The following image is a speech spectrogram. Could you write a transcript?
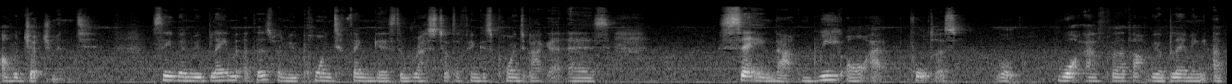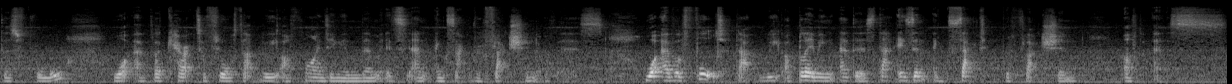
our judgment. See, when we blame others, when we point fingers, the rest of the fingers point back at us, saying that we are at fault as well. Whatever that we are blaming others for, whatever character flaws that we are finding in them, it's an exact reflection of us. Whatever fault that we are blaming others, that is an exact reflection of us.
